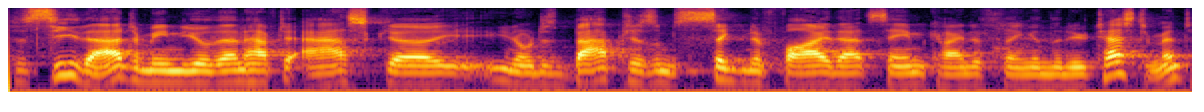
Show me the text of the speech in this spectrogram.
see that, I mean, you'll then have to ask, uh, you know, does baptism signify that same kind of thing in the New Testament?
